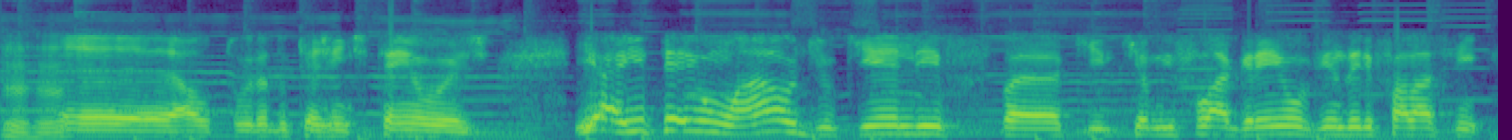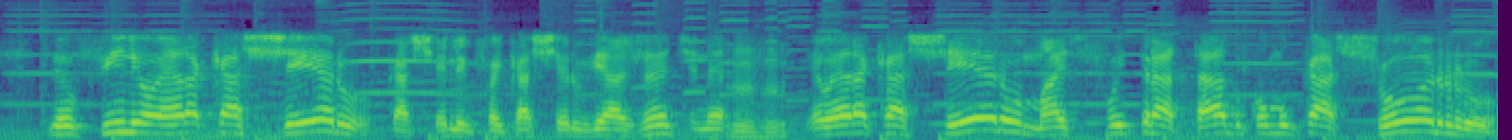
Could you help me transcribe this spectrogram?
Uhum. É, à altura do que a gente tem hoje. E aí tem um áudio que ele uh, que, que eu me flagrei ouvindo ele falar assim: meu filho, eu era cacheiro, cacheiro, ele foi cacheiro viajante, né? Uhum. Eu era cacheiro, mas fui tratado como cachorro.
